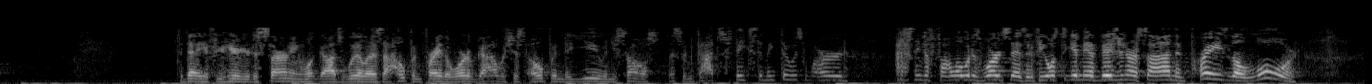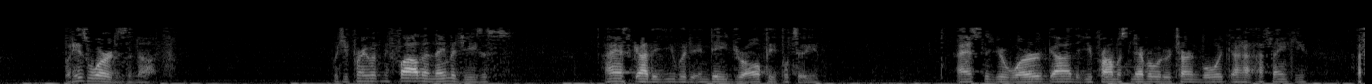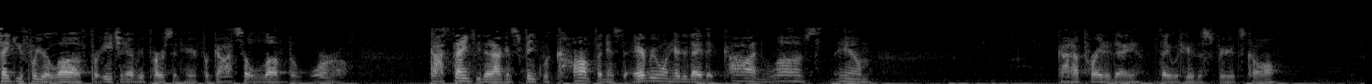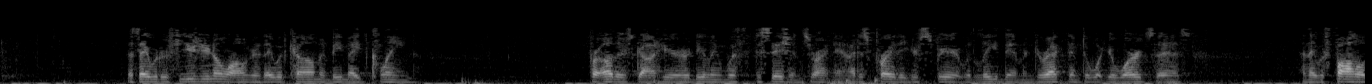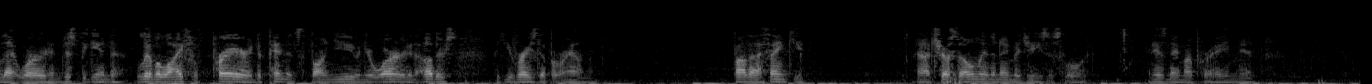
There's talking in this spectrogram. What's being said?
Today, if you're here, you're discerning what God's will is. I hope and pray the Word of God was just open to you and you saw, listen, God speaks to me through His Word. I just need to follow what His Word says. And if He wants to give me a vision or a sign, then praise the Lord. But His Word is enough. Would you pray with me, Father, in the name of Jesus? I ask, God, that you would indeed draw people to you. I ask that your word, God, that you promised never would return void. God, I thank you. I thank you for your love for each and every person here. For God so loved the world. God, thank you that I can speak with confidence to everyone here today that God loves them. God, I pray today that they would hear the Spirit's call. That they would refuse you no longer. They would come and be made clean. For others, God, here who are dealing with decisions right now, I just pray that your Spirit would lead them and direct them to what your Word says and they would follow that word and just begin to live a life of prayer and dependence upon you and your word and others that you've raised up around them. Father, I thank you. And I trust only in the name of Jesus, Lord. In his name I pray. Amen.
